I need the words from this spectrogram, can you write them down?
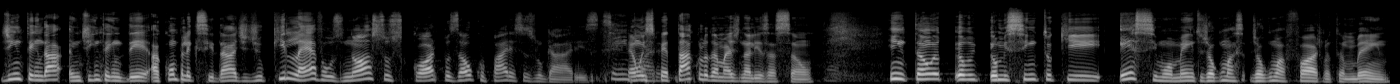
de entender, de entender a complexidade de o que leva os nossos corpos a ocupar esses lugares. Sim, é um claro. espetáculo da marginalização. Então, eu, eu, eu me sinto que esse momento, de alguma, de alguma forma também,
